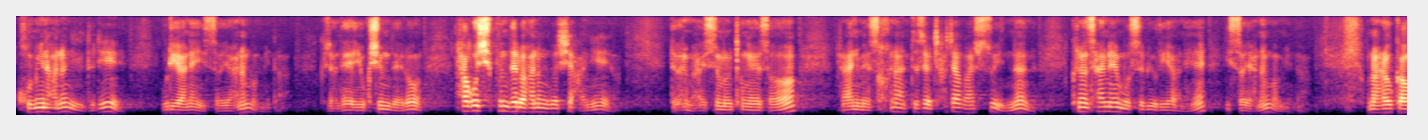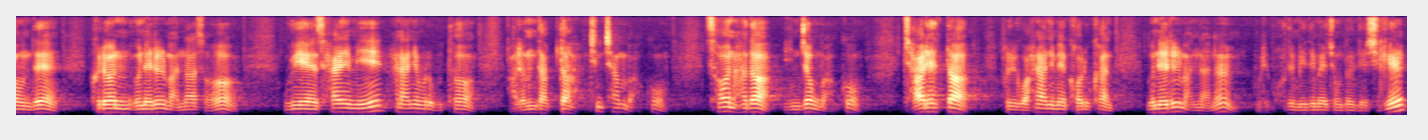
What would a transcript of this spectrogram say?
고민하는 일들이 우리 안에 있어야 하는 겁니다. 그저 내 욕심대로 하고 싶은 대로 하는 것이 아니에요. 늘 말씀을 통해서 하나님의 선한 뜻을 찾아갈 수 있는 그런 삶의 모습이 우리 안에 있어야 하는 겁니다. 오늘 하루 가운데 그런 은혜를 만나서 우리의 삶이 하나님으로부터 아름답다 칭찬받고 선하다 인정받고 잘했다 그리고 하나님의 거룩한 은혜를 만나는 우리 모든 믿음의 종들 되시길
